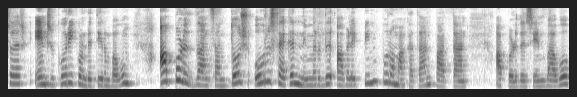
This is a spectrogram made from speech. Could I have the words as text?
சார் என்று கூறிக்கொண்டு திரும்பவும் அப்பொழுதுதான் சந்தோஷ் ஒரு செகண்ட் நிமிர்ந்து அவளை பின்புறமாகத்தான் பார்த்தான். அப்பொழுது செண்பாவோ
